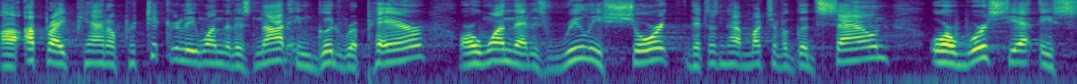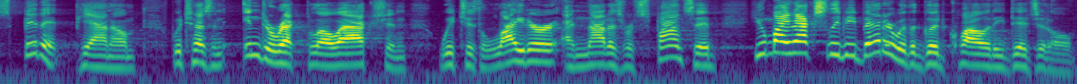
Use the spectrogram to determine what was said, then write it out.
uh, upright piano, particularly one that is not in good repair, or one that is really short, that doesn't have much of a good sound, or worse yet, a spinet piano, which has an indirect blow action, which is lighter and not as responsive, you might actually be better with a good quality digital.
